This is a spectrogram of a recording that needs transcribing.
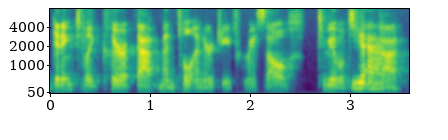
getting to like clear up that mental energy for myself to be able to yeah. do that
